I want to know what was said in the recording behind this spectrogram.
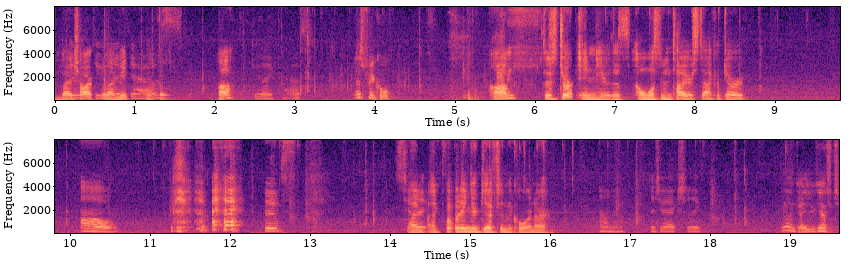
By Do- do charcoal, you I mean like the charcoal. Huh? Do you like the house? That's pretty cool. Um, there's dirt in here. There's almost an entire stack of dirt. Oh. Oops. It's too I'm. I'm putting your gift in the corner. Oh no. Did you actually? Yeah, I got your gift.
